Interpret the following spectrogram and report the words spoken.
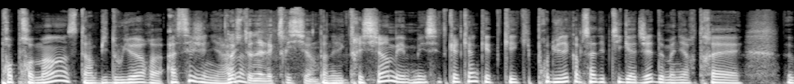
propres mains. C'était un bidouilleur assez génial. Oui, c'est un électricien. C'est un électricien, mais mais c'est quelqu'un qui, qui, qui, produisait comme ça des petits gadgets de manière très euh,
